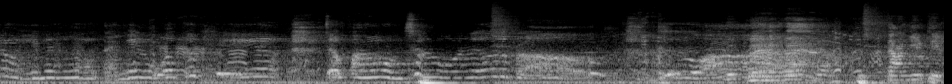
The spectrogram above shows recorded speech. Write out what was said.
หน่อยนึงอะแต่ไม่รู้ว่าเจ้าพี่อะจะฟังผมฉลูเรื่องหรือเปล่าคือว่าแม่แม่จางยีติด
